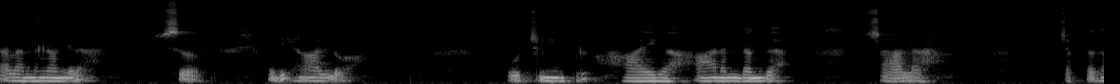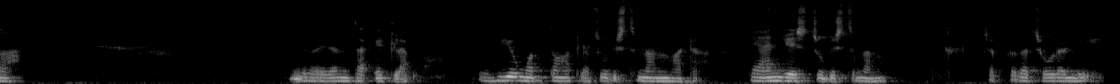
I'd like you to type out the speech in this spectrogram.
చాలా అందంగా ఉంది కదా. సో ఇది హాల్లో కూర్చుని ఇప్పుడు హాయిగా ఆనందంగా చాలా చక్కగా. ఇదిగో ఇదంతా ఇట్లా వ్యూ మొత్తం అట్లా చూపిస్తున్నాను అనమాట ప్యాన్ చేసి చూపిస్తున్నాను. చక్కగా చూడండి.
